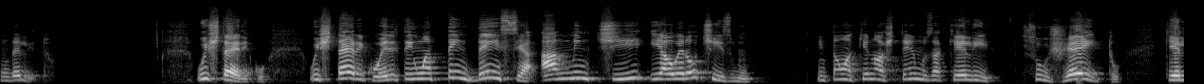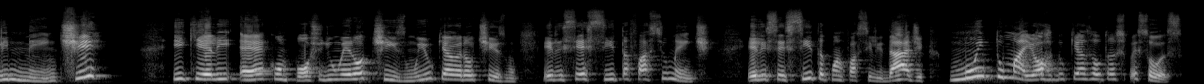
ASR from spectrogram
um delito. O histérico. O histérico, ele tem uma tendência a mentir e ao erotismo. Então aqui nós temos aquele sujeito que ele mente e que ele é composto de um erotismo. E o que é o erotismo? Ele se excita facilmente. Ele se excita com uma facilidade muito maior do que as outras pessoas.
